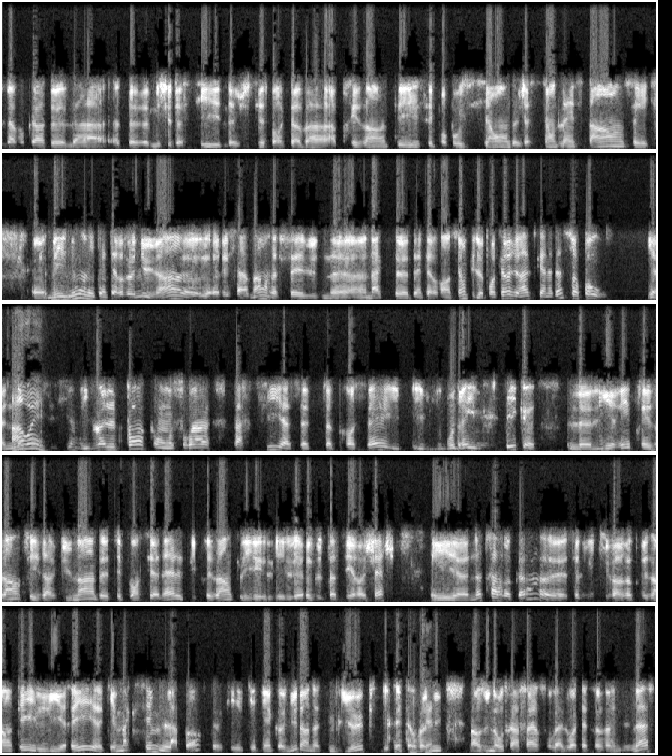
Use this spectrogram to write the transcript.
l'avocat de, la, de M. Dostier de la Justice pour Octobre a, présenté ses propositions de gestion de l'instance. Et, mais nous, on est intervenus. Hein, récemment, on a fait une, un acte d'intervention, puis le procureur général du Canada s'oppose. Il y a une ah opposition. Ils veulent pas qu'on soit parti à ce, procès. ils voudraient éviter que le l'IRE présente ses arguments de type constitutionnel, puis présente les, résultats de ses recherches. Et euh, notre avocat, euh, celui qui va représenter l'IRE, euh, qui est Maxime Laporte, qui est, bien connu dans notre milieu, puis qui est intervenu dans une autre affaire sur la loi 99,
